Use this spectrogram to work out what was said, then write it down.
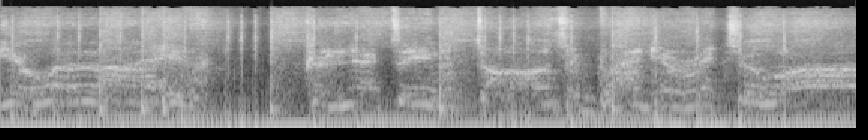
you alive. Connecting the dots and plan your ritual.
